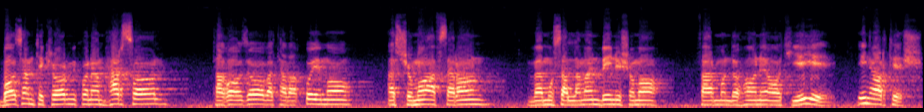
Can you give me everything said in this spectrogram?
باز هم تکرار می کنم هر سال تقاضا و توقع ما از شما افسران و مسلما بین شما فرماندهان آتیه این ارتش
